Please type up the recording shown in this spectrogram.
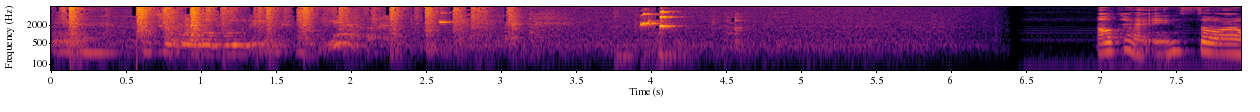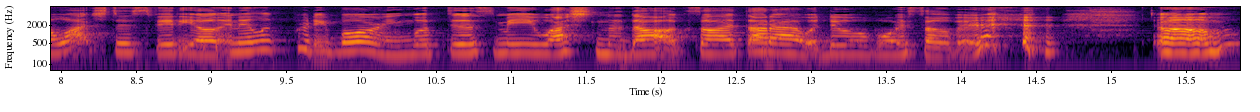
Put your little booty. Okay, so I watched this video and it looked pretty boring with just me washing the dog. So I thought I would do a voiceover. um,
